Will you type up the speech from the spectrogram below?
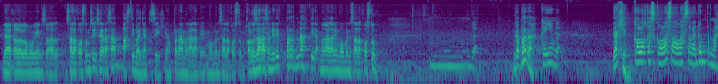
Nah, kalau ngomongin soal salah kostum sih saya rasa pasti banyak sih yang pernah mengalami momen salah kostum. Kalau Zahra sendiri pernah tidak mengalami momen salah kostum? hmm, nggak Nggak pernah? kayaknya nggak Yakin? kalau ke sekolah salah seragam pernah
